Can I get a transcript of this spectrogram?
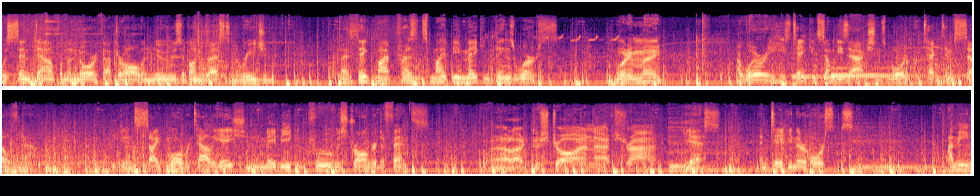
Was sent down from the north after all the news of unrest in the region. But I think my presence might be making things worse. What do you mean? I worry he's taking some of these actions more to protect himself now. He can incite more retaliation, maybe he can prove a stronger defense. Uh, like destroying that shrine. Yes, and taking their horses. I mean,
